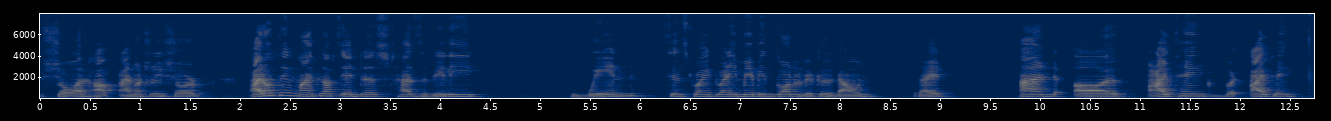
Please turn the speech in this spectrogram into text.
sure how. I'm not really sure. I don't think Minecraft's interest has really waned since 2020. Maybe it's gone a little down, right? And uh, I think, but I think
